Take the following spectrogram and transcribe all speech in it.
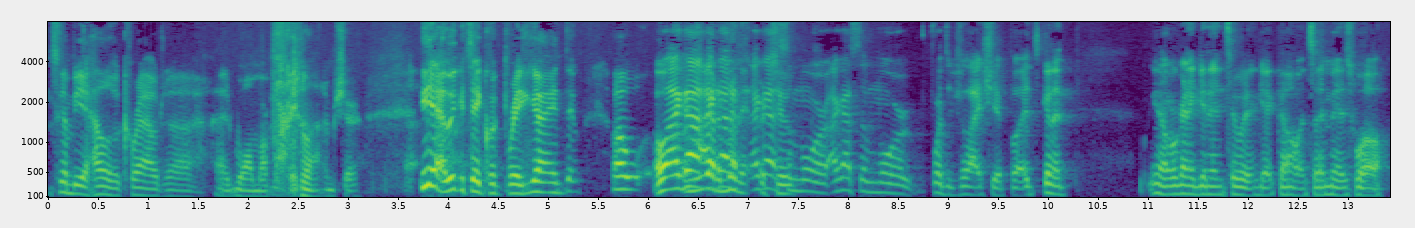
It's gonna be a hell of a crowd uh, at Walmart parking lot. I'm sure. Yeah, we could take a quick break. You got anything? Oh, Oh, I got You I got a minute I got some more. I got some more Fourth of July shit, but it's gonna, you know, we're gonna get into it and get going, so I may as well.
